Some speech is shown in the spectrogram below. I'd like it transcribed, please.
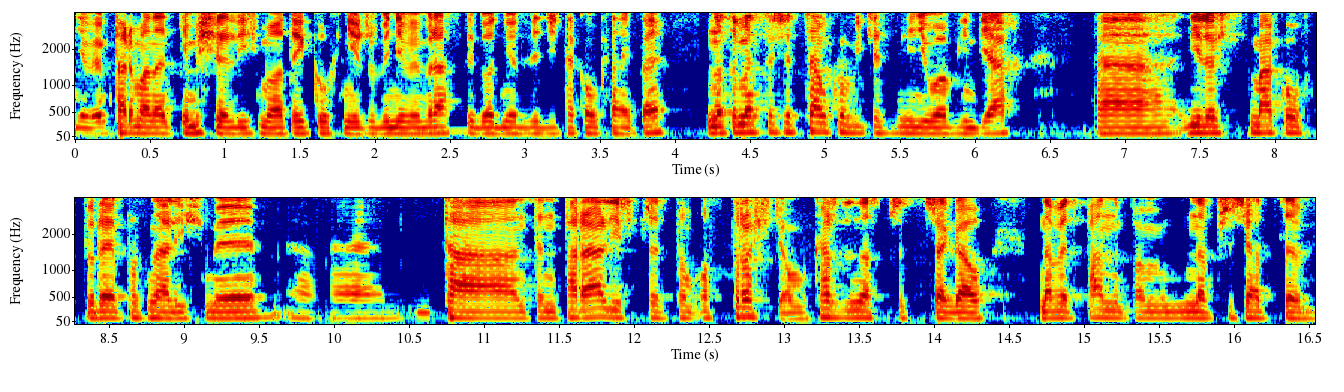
nie wiem, permanentnie myśleliśmy o tej kuchni, żeby nie wiem, raz w tygodniu odwiedzić taką knajpę. Natomiast to się całkowicie zmieniło w Indiach ilość smaków, które poznaliśmy, e, ta, ten paraliż przed tą ostrością. Każdy nas przestrzegał. Nawet pan, pan na przysiadce w,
